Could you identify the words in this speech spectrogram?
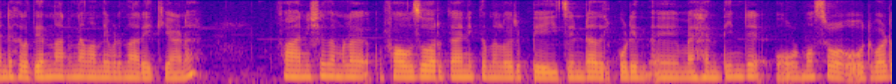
എന്റെ ഹൃദയം എന്ന് പറഞ്ഞാൽ നന്ദി ഇവിടെ നിന്ന് അറിയിക്കുകയാണ്. ഫാനിഷ നമ്മൾ ഫൗസ് ഓർഗാനിക് എന്നുള്ള ഒരു പേജ് ഉണ്ട്. അതിൽ കൂടി മെഹന്തിന്റെ ഓൾമോസ്റ്റ് ഒരുപാട്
